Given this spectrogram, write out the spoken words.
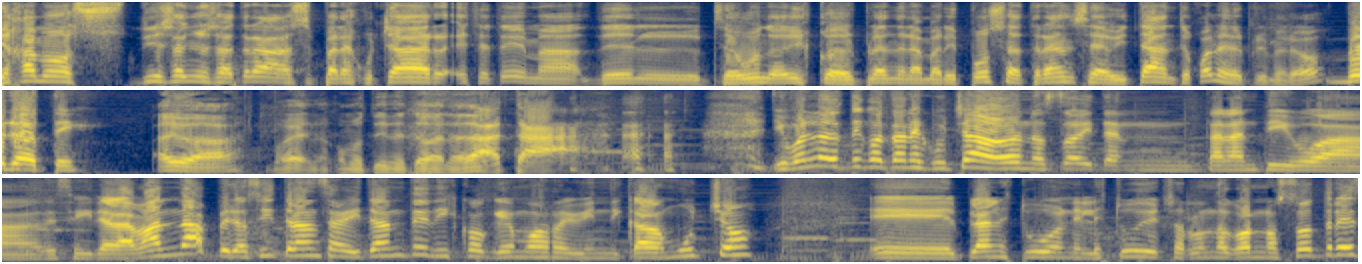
Viajamos 10 años atrás para escuchar este tema del segundo disco del Plan de la Mariposa, Trance Habitante. ¿Cuál es el primero? Brote. Ahí va. Bueno, como tiene toda la data. Igual no lo tengo tan escuchado, no soy tan, tan antigua de seguir a la banda, pero sí Trance Habitante, disco que hemos reivindicado mucho. Eh, el plan estuvo en el estudio charlando con nosotros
